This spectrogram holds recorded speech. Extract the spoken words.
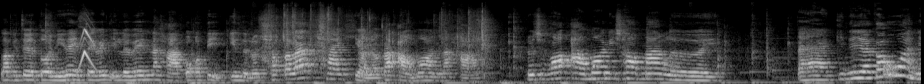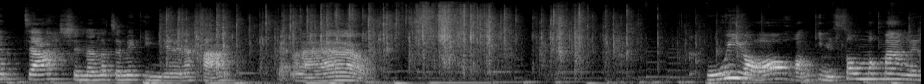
เราไปเจอตัวนี้ในเซเว่นอีเลฟเว่นนะคะ ปกติกินแต่รสช็อกโกแลตชาเขียวแล้วก็อัลมอนด์นะคะ โดยเฉพาะอัลมอนด์นี่ชอบมากเลย แต่กินเยอะๆก็อ้วนนะจ๊ะ ฉะนั้นเราจะไม่กินเยอะนะคะ แกะมาแล้วอุ้ยหรอหอมกลิ่นส้มมากๆเลย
